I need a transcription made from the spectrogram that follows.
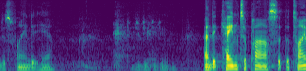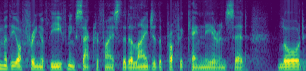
just find it here. And it came to pass at the time of the offering of the evening sacrifice that Elijah the prophet came near and said, Lord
